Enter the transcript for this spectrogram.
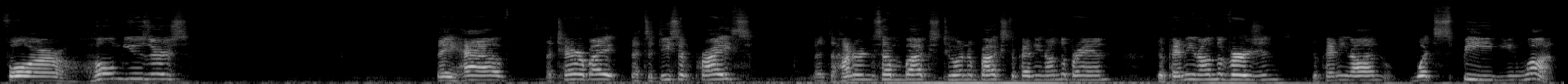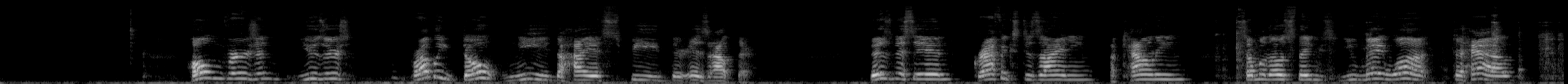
For home users, they have a terabyte that's a decent price. It's 100 and some bucks, 200 bucks, depending on the brand, depending on the versions, depending on what speed you want. Home version users, probably don't need the highest speed there is out there. Business end, graphics designing, accounting, some of those things you may want to have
